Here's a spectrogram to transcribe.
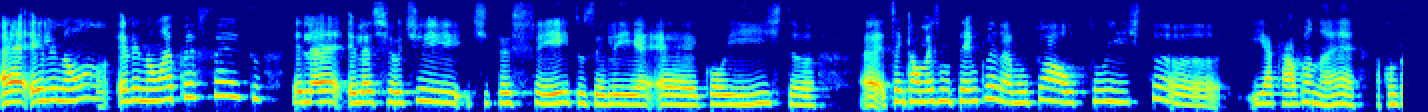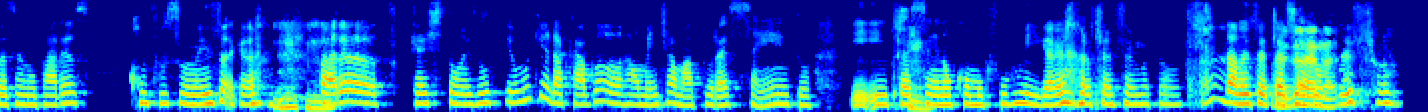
É, ele não, ele não é perfeito. Ele é, ele é cheio de, de defeitos, ele é, é egoísta, é, sem que ao mesmo tempo ele é muito altruísta e acaba, né, acontecendo várias confusões? Uhum. várias questões no filme que ele acaba realmente amadurecendo e, e crescendo como formiga, crescendo como Ah, Tá Mas crescendo é, como né? pessoa.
